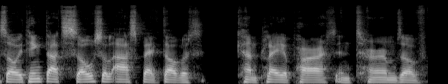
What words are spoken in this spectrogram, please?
So I think that social aspect of it can play a part in terms of,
